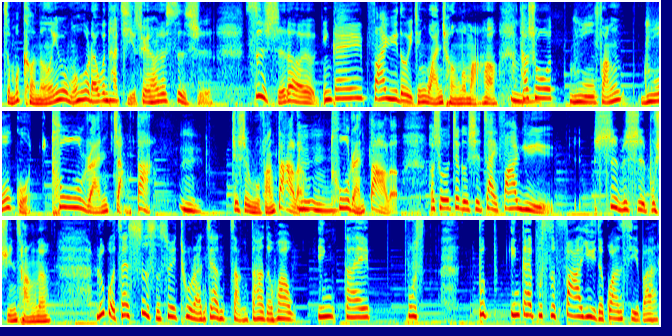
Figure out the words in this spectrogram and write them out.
怎么可能？因为我们后来问他几岁，他说四十，四十了应该发育都已经完成了嘛，哈。他说乳房如果突然长大，嗯，就是乳房大了，嗯嗯，突然大了，他说这个是在发育。是不是不寻常呢？如果在四十岁突然这样长大的话，应该不是不应该不是发育的关系吧？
